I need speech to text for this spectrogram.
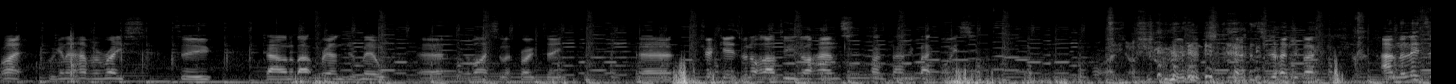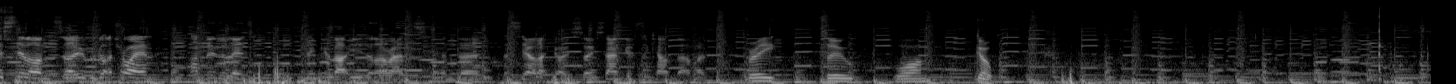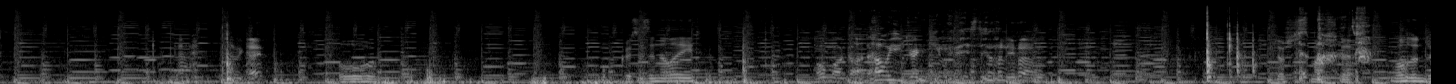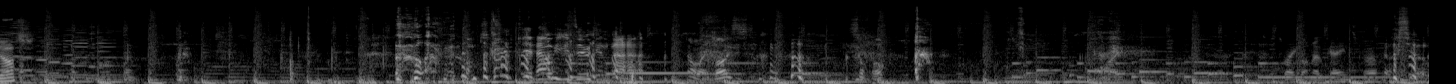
Right, we're to have a race to down about 300 mil uh, of isolate protein. Uh, the trick is we're not allowed to use our hands. Hands behind your back, boys. Alright, Josh. Hands behind your back. And the lids are still on, so we've got to try and undo the lid. Think about using our hands, and uh, let's see how that goes. So Sam gives the countdown, man. Three, two, one, go. Oh. Chris is in the lead. Oh my god, how are you drinking with it still on your mouth? Josh has smashed it. Well done, Josh. I'm drinking, how are you doing that? Alright, boys. Stop up. That's why you got no gains, bro. Shut up.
